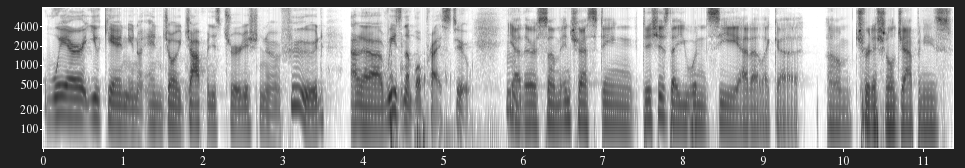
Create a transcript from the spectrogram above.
where you can you know, enjoy Japanese traditional food at a reasonable price too. Yeah, hmm. are some interesting dishes that you wouldn't see at a like a um, traditional Japanese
